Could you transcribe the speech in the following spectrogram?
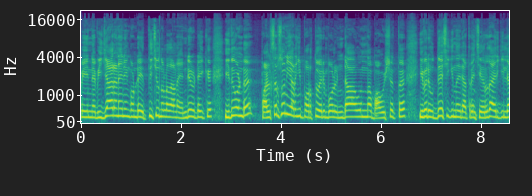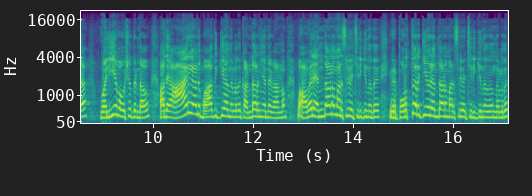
പിന്നെ വിചാരണേനെയും കൊണ്ട് എത്തിച്ചു എന്നുള്ളതാണ് എന്റെ ഒരു ടേക്ക്. ഇതുകൊണ്ട് പൾസർ സുനി ഇറങ്ങി പുറത്തു വരുമ്പോൾ ഉണ്ടാവുന്ന ഭവിഷ്യത്ത് ഇവർ ഉദ്ദേശിക്കുന്നതിന് അത്രയും ചെറുതായിരിക്കില്ല. വലിയ ഭവിഷ്യത്ത് ഉണ്ടാവും അത് ആരെയാണ് ബാധിക്കുക എന്നുള്ളത് കണ്ടറിഞ്ഞ് തന്നെ കാണണം. അവരെന്താണോ മനസ്സിൽ വെച്ചിരിക്കുന്നത്? ഇവർ പുറത്തിറക്കിയവരെന്താണ് മനസ്സിൽ വെച്ചിരിക്കുന്നത് എന്നുള്ളത്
